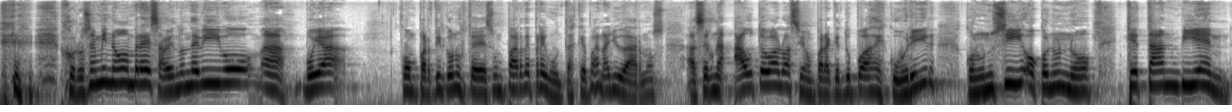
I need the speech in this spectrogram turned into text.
conocen mi nombre, saben dónde vivo. Ah, voy a compartir con ustedes un par de preguntas que van a ayudarnos a hacer una autoevaluación para que tú puedas descubrir con un sí o con un no qué tan bien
